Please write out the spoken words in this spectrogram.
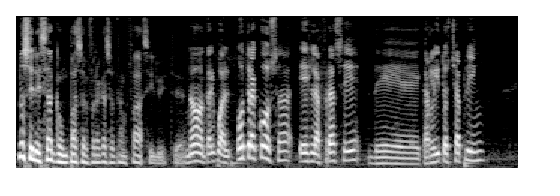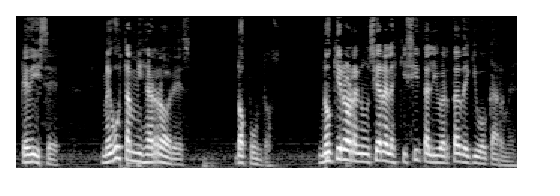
no se le saca un paso al fracaso tan fácil, ¿viste? No, tal cual. Otra cosa es la frase de Carlitos Chaplin que dice, me gustan mis errores, dos puntos. No quiero renunciar a la exquisita libertad de equivocarme.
